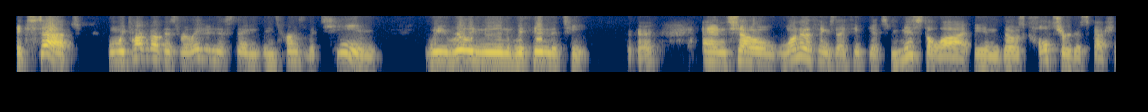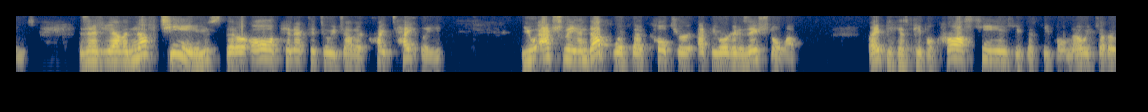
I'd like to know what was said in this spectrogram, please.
Except when we talk about this relatedness thing in terms of the team, we really mean within the team. Okay. And so one of the things that I think gets missed a lot in those culture discussions is that if you have enough teams that are all connected to each other quite tightly, you actually end up with a culture at the organizational level right? Because people cross teams, because people know each other,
